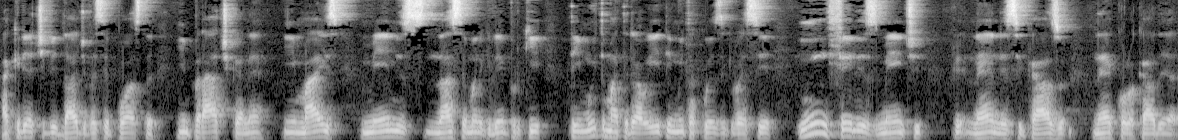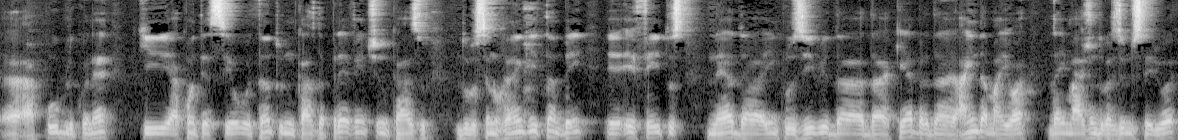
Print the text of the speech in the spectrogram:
a criatividade vai ser posta em prática, né, em mais memes na semana que vem, porque tem muito material aí, tem muita coisa que vai ser, infelizmente, né, nesse caso, né, colocada a, a, público, né, que aconteceu tanto no caso da Prevent, no caso do Luciano Hang e também eh, efeitos, né, da, inclusive da, da quebra da, ainda maior da imagem do Brasil no exterior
